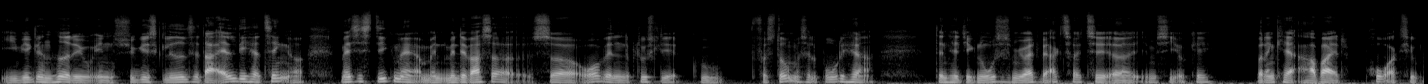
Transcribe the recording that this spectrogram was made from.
i virkeligheden hedder det jo en psykisk lidelse. Der er alle de her ting og masse stigmaer, men, men det var så, så overvældende pludselig at kunne forstå mig selv og bruge det her, den her diagnose, som jo er et værktøj til at jamen, sige, okay, hvordan kan jeg arbejde proaktivt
